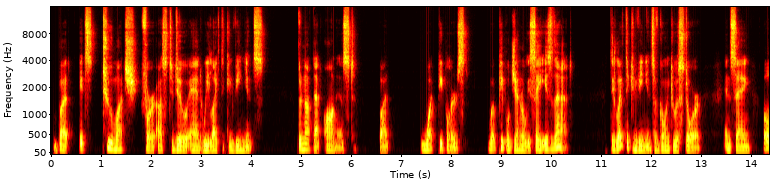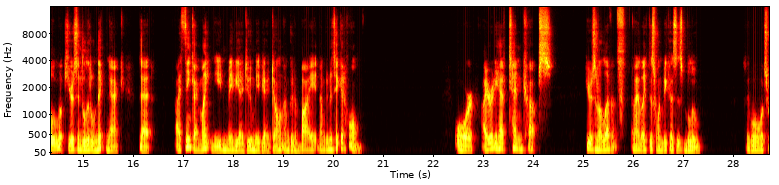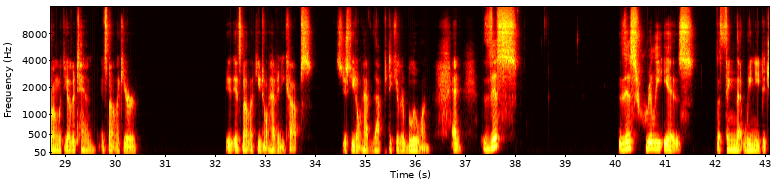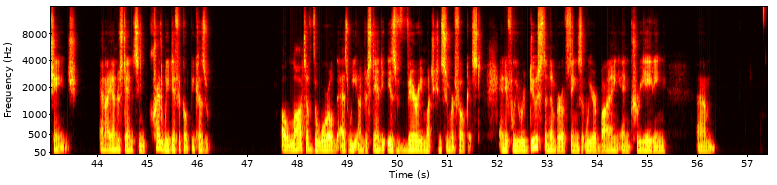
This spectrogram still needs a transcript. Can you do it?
but it's too much for us to do, and we like the convenience. They're not that honest, but what people are, what people generally say is that they like the convenience of going to a store and saying, "Oh, look, here's a little knickknack that I think I might need. Maybe I do, maybe I don't. I'm going to buy it and I'm going to take it home." Or I already have ten cups. Here's an eleventh, and I like this one because it's blue. It's like, well, what's wrong with the other 10? It's not like you're, it's not like you don't have any cups. It's just you don't have that particular blue one. And this, this really is the thing that we need to change. And I understand it's incredibly difficult because a lot of the world as we understand it is very much consumer focused. And if we reduce the number of things that we are buying and creating um,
